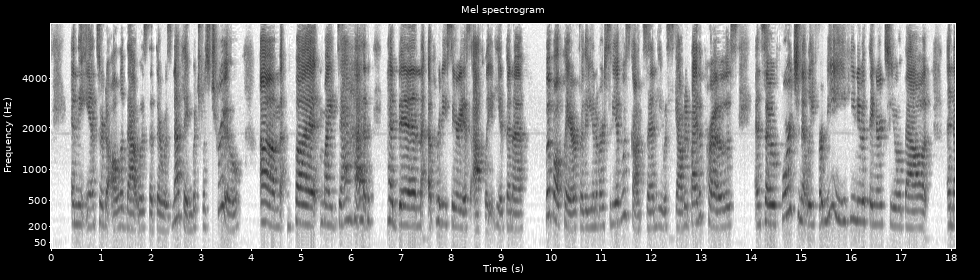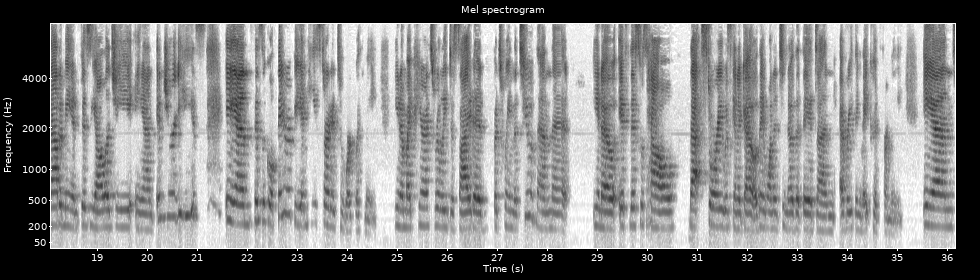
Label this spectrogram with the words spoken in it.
and the answer to all of that was that there was nothing, which was true. Um, but my dad had been a pretty serious athlete. He had been a football player for the University of Wisconsin. He was scouted by the pros. And so, fortunately for me, he knew a thing or two about anatomy and physiology and injuries and physical therapy. And he started to work with me. You know, my parents really decided between the two of them that, you know, if this was how that story was going to go, they wanted to know that they had done everything they could for me. And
